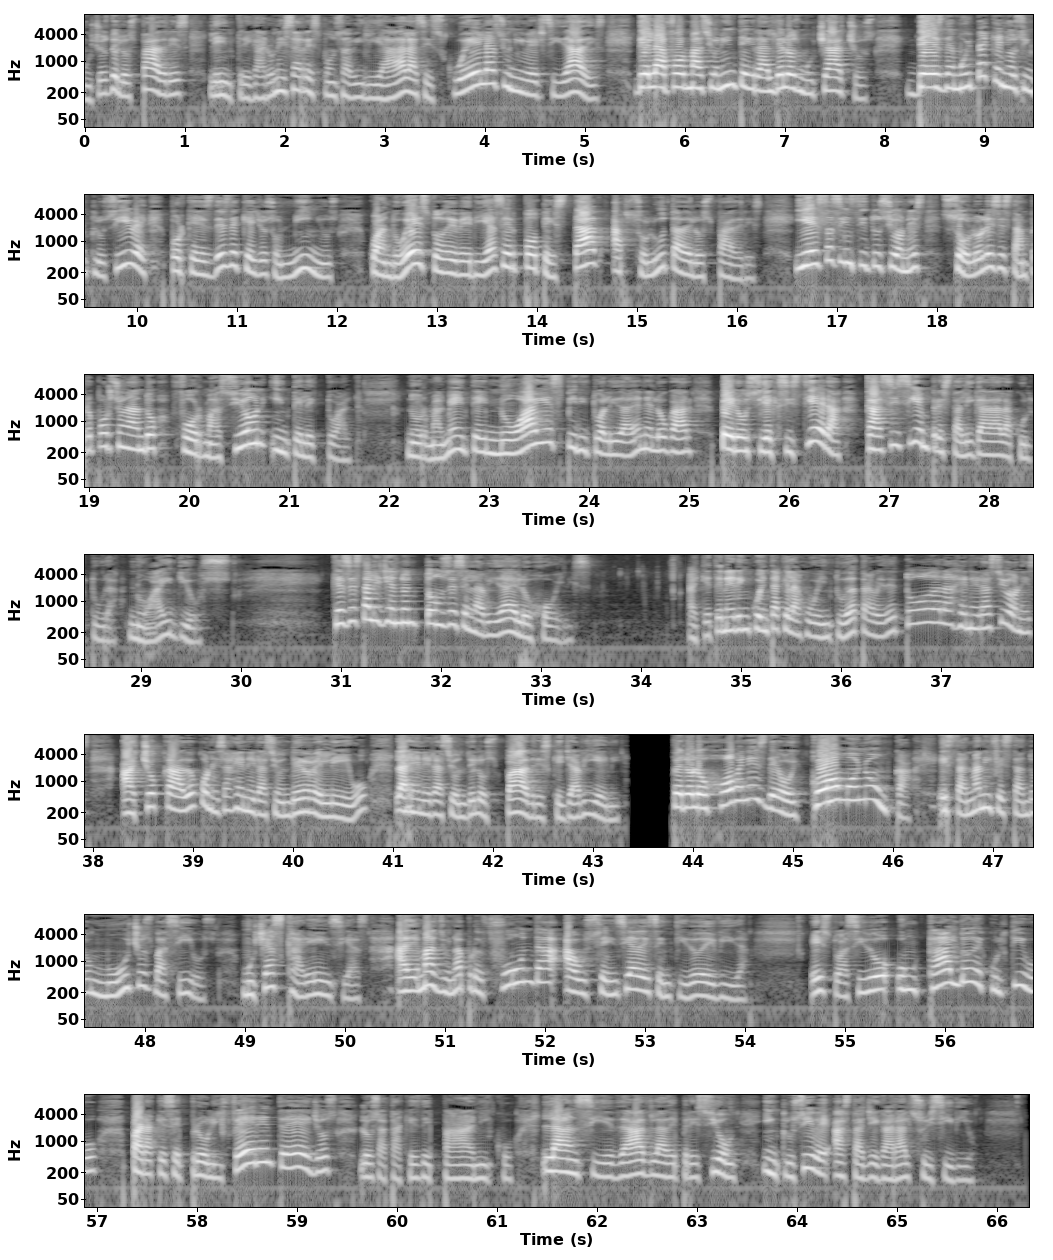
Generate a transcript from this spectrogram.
Muchos de los padres le entregaron esa responsabilidad a las escuelas y universidades de la formación integral de los muchachos, desde muy pequeños inclusive, porque es desde que ellos son niños, cuando esto debería ser potestad absoluta de los padres. Y estas instituciones solo les están proporcionando formación intelectual. Normalmente no hay espiritualidad en el hogar, pero si existiera, casi siempre está ligada a la cultura. No hay Dios. ¿Qué se está leyendo entonces en la vida de los jóvenes? Hay que tener en cuenta que la juventud a través de todas las generaciones ha chocado con esa generación de relevo, la generación de los padres que ya viene. Pero los jóvenes de hoy, como nunca, están manifestando muchos vacíos, muchas carencias, además de una profunda ausencia de sentido de vida. Esto ha sido un caldo de cultivo para que se prolifere entre ellos los ataques de pánico, la ansiedad, la depresión, inclusive hasta llegar al suicidio.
